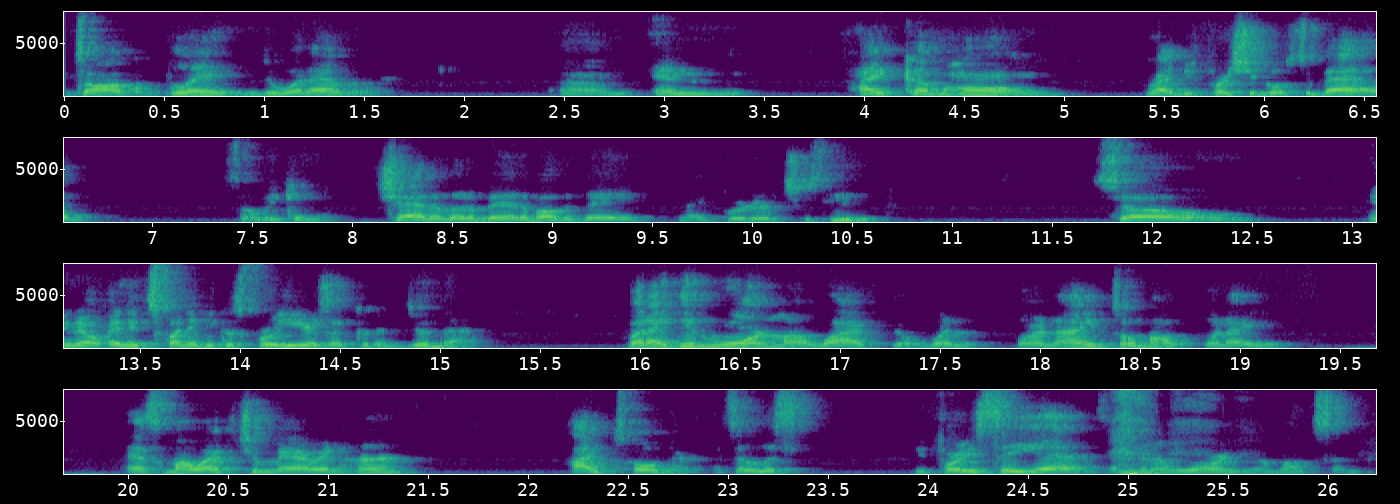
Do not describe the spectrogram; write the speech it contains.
talk, we play, we do whatever. Um, and I come home right before she goes to bed so we can chat a little bit about the day and I put her to sleep. So, you know, and it's funny because for years I couldn't do that. But I did warn my wife though. When when I told my when I asked my wife to marry her, I told her, I said, listen, before you say yes, I'm gonna warn you about something.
